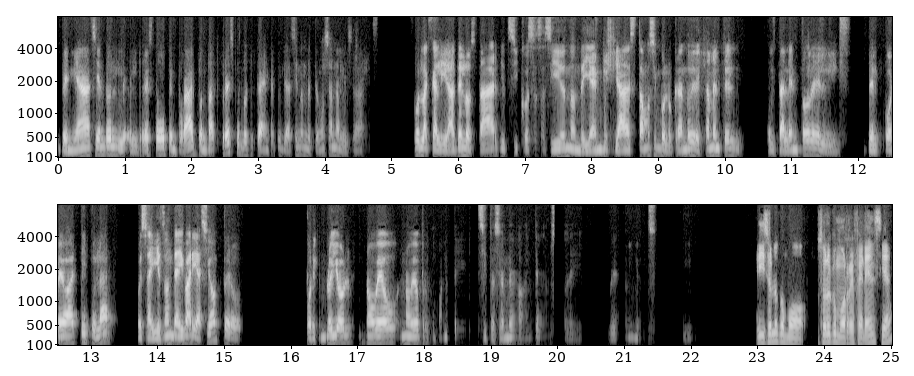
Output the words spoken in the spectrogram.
venía haciendo el, resto de temporada con Dak Prescott, lógicamente pues ya si nos metemos a analizar pues la calidad de los targets y cosas así, en donde ya, inv- ya estamos involucrando directamente el, el talento del, del coreback titular, pues ahí es donde hay variación, pero por ejemplo yo no veo, no veo preocupante la situación de Davante de Julio Jones. Y solo como, solo como referencia,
